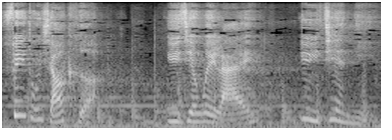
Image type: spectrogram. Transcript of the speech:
非同小可遇见未来遇见你。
